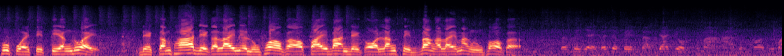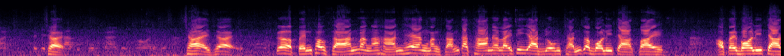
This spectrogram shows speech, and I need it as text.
ผู้ป่วยติดเตียงด้วย เด็กกำพร้าเด็กอะไรเนี่ยหลวงพ่อก็เอาไปบ้านเด็กอ่อนลังสิตบ้างอะไรบ้างหลวงพ่อก็แล้วส่วนใหญ่ก็จะเป็นแบบญาติโยมที่มาหาหลวงพ่อที่วัดก็จะใช่ได้ทราบถึงโครงการหลวงพ่ออะไรอย่างเงี้ยค่ะใช่ใช่ก็เป็นข้าวสารบ้างอาหารแห้งบ้างสังฆทานอะไรที่ญาติโยมฉันก็บริจาคไปค่ะเอาไปบริจาค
